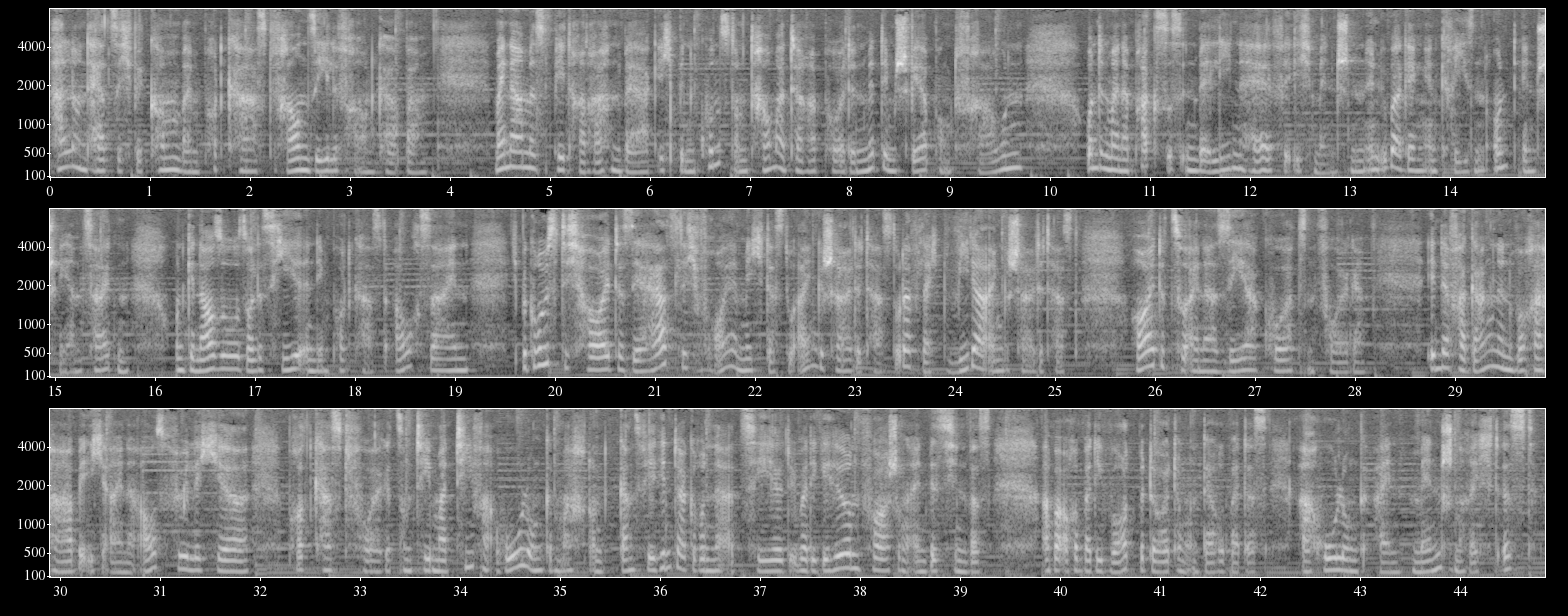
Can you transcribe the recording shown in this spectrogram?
Hallo und herzlich willkommen beim Podcast Frauenseele, Frauenkörper. Mein Name ist Petra Drachenberg. Ich bin Kunst- und Traumatherapeutin mit dem Schwerpunkt Frauen und in meiner Praxis in Berlin helfe ich Menschen in Übergängen, in Krisen und in schweren Zeiten. Und genauso soll es hier in dem Podcast auch sein. Ich begrüße dich heute sehr herzlich, freue mich, dass du eingeschaltet hast oder vielleicht wieder eingeschaltet hast. Heute zu einer sehr kurzen Folge. In der vergangenen Woche habe ich eine ausführliche Podcast-Folge zum Thema tiefe Erholung gemacht und ganz viel Hintergründe erzählt über die Gehirnforschung ein bisschen was, aber auch über die Wortbedeutung und darüber, dass Erholung ein Menschenrecht ist.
